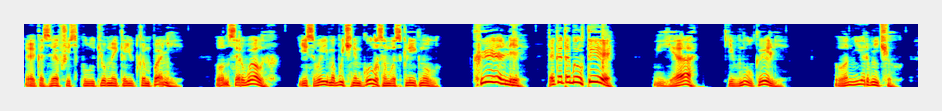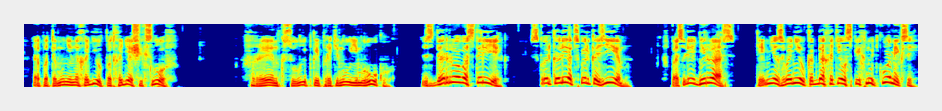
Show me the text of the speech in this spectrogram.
Оказавшись в полутемной кают-компании, он сорвал их и своим обычным голосом воскликнул. «Келли, так это был ты!» «Я!» — кивнул Келли. Он нервничал, а потому не находил подходящих слов. Фрэнк с улыбкой протянул ему руку. «Здорово, старик! Сколько лет, сколько зим! В последний раз ты мне звонил, когда хотел спихнуть комиксы.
